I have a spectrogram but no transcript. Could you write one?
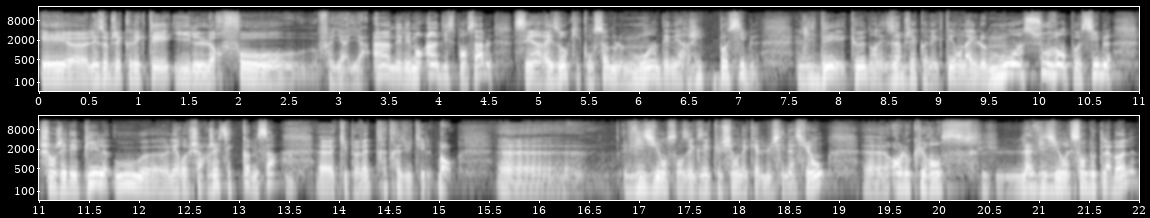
Et les objets connectés, il leur faut, enfin il y, a un élément indispensable, c'est un réseau qui consomme le moins d'énergie possible. L'idée est que dans les objets connectés, on aille le moins souvent possible changer des piles ou les recharger. C'est comme ça qu'ils peuvent être très très utiles. Bon vision sans exécution n'est qu'hallucination. Euh, en l'occurrence, la vision est sans doute la bonne.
